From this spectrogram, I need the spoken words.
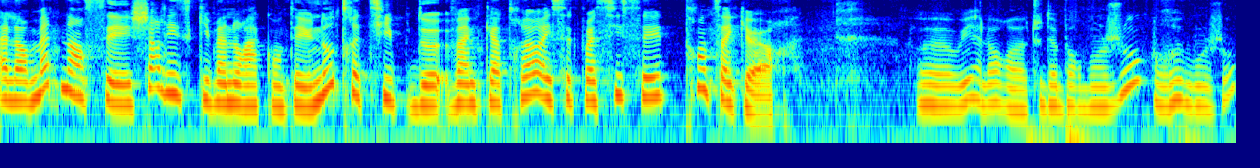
Alors maintenant, c'est Charlize qui va nous raconter une autre type de 24 heures et cette fois-ci, c'est 35 heures. Euh, oui, alors euh, tout d'abord, bonjour, rebonjour.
